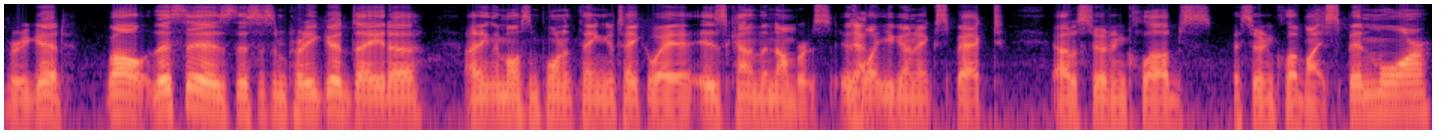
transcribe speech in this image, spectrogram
Very good. Well, this is this is some pretty good data. I think the most important thing to take away is kind of the numbers. Is Yeah. what you're going to expect out of certain clubs. A certain club might spin more.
